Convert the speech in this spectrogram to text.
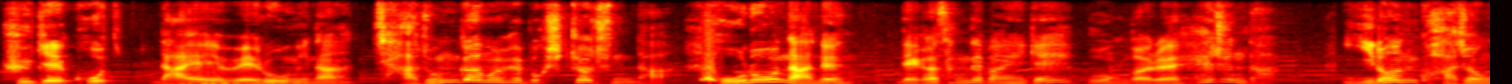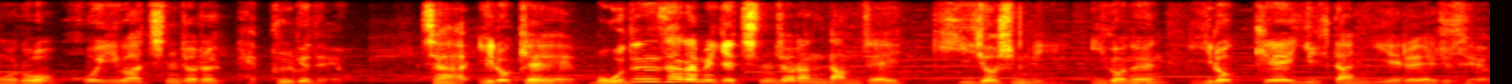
그게 곧 나의 외로움이나 자존감을 회복시켜 준다. 고로 나는 내가 상대방에게 무언가를 해준다. 이런 과정으로 호의와 친절을 베풀게 돼요. 자, 이렇게 모든 사람에게 친절한 남자의 기저심리, 이거는 이렇게 일단 이해를 해주세요.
